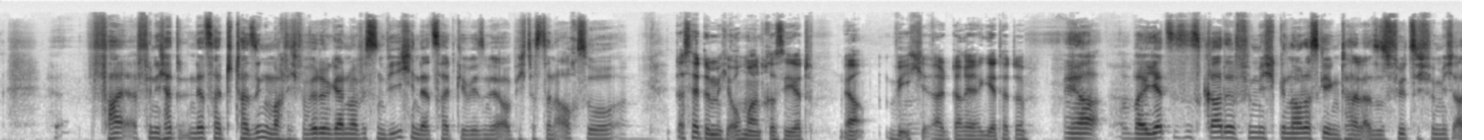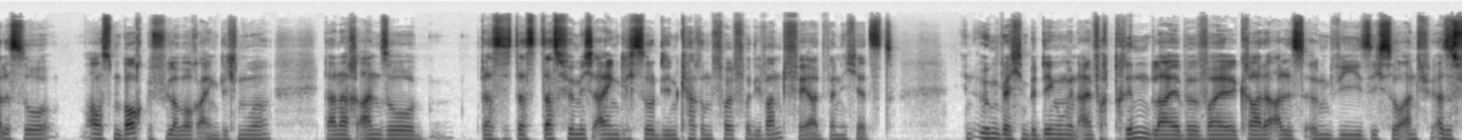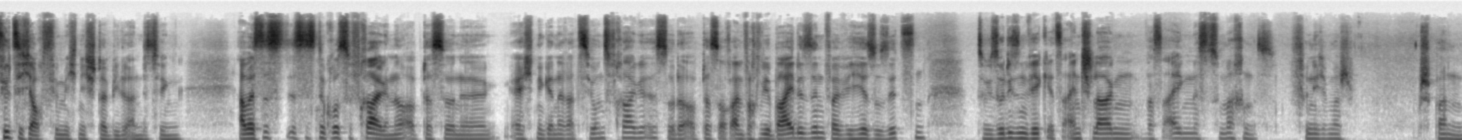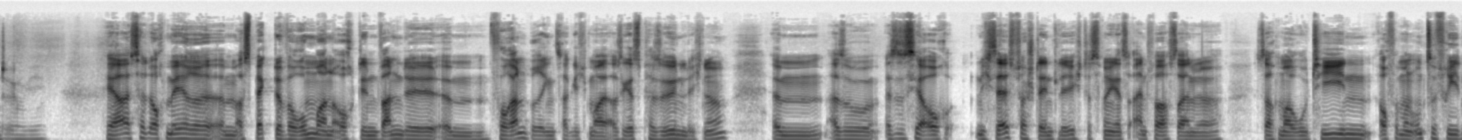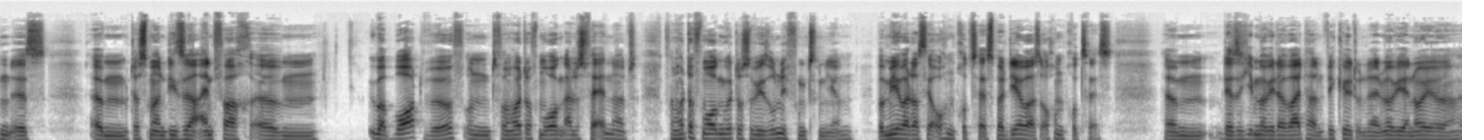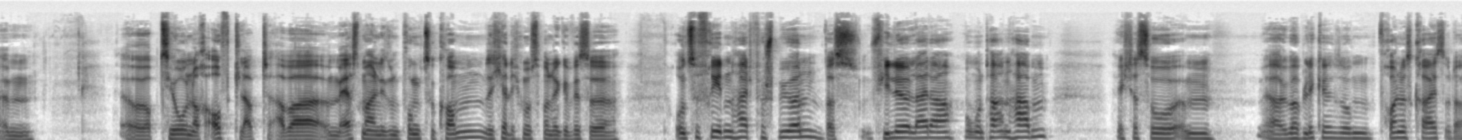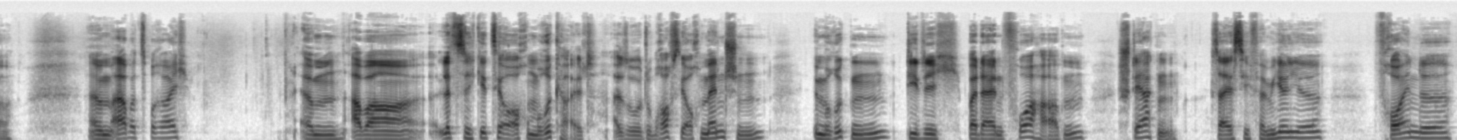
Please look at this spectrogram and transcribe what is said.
finde ich, hat in der Zeit total Sinn gemacht. Ich würde gerne mal wissen, wie ich in der Zeit gewesen wäre, ob ich das dann auch so. Ähm, das hätte mich auch mal interessiert, ja, wie ich halt da reagiert hätte. Ja, weil jetzt ist es gerade für mich genau das Gegenteil. Also es fühlt sich für mich alles so aus dem Bauchgefühl, aber auch eigentlich nur danach an, so dass ich, dass das für mich eigentlich so den Karren voll vor die Wand fährt, wenn ich jetzt in irgendwelchen Bedingungen einfach drin bleibe, weil gerade alles irgendwie sich so anfühlt. Also es fühlt sich auch für mich nicht stabil an, deswegen. Aber es ist, es ist eine große Frage, ne? ob das so eine echt eine Generationsfrage ist oder ob das auch einfach wir beide sind, weil wir hier so sitzen, sowieso diesen Weg jetzt einschlagen, was eigenes zu machen. Das finde ich immer spannend irgendwie. Ja, es hat auch mehrere ähm, Aspekte, warum man auch den Wandel ähm, voranbringt, sag ich mal. Also jetzt persönlich, ne? Ähm, also es ist ja auch nicht selbstverständlich, dass man jetzt einfach seine, sag mal, Routinen, auch wenn man unzufrieden ist, ähm, dass man diese einfach ähm, über Bord wirft und von heute auf morgen alles verändert. Von heute auf morgen wird das sowieso nicht funktionieren. Bei mir war das ja auch ein Prozess, bei dir war es auch ein Prozess, ähm, der sich immer wieder weiterentwickelt und dann immer wieder neue ähm, äh, Optionen auch aufklappt. Aber um erstmal an diesen Punkt zu kommen, sicherlich muss man eine gewisse Unzufriedenheit verspüren, was viele leider momentan haben. Wenn ich das so ähm, ja, überblicke, so im Freundeskreis oder ähm, Arbeitsbereich. Ähm, aber letztlich geht es ja auch um Rückhalt. Also du brauchst ja auch Menschen im Rücken, die dich bei deinen Vorhaben stärken. Sei es die Familie, Freunde,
